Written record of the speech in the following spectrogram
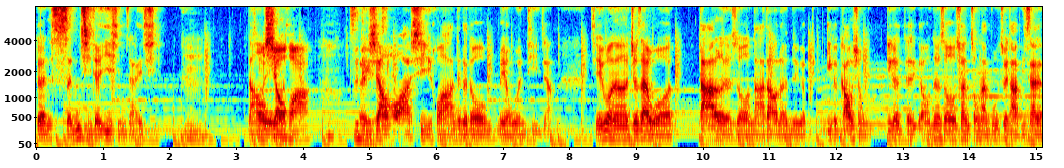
跟神级的异性在一起。嗯，然后校花之类对的。校花、系花那个都没有问题。这样，结果呢，就在我大二的时候拿到了那个一个高雄一个呃哦那时候算中南部最大比赛的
